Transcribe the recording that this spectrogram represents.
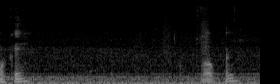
okay. Open.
